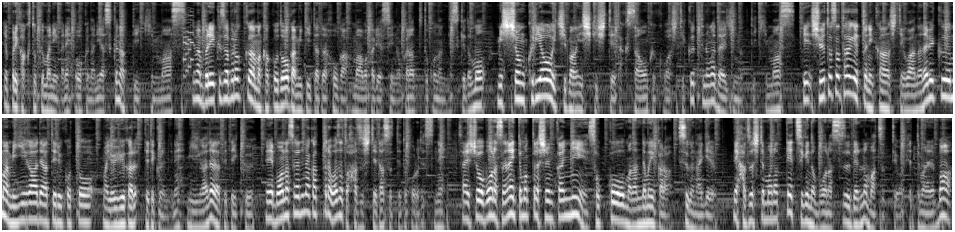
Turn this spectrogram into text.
やっぱり獲得マニーがね、多くなりやすくなっていきます。で、まあ、ブレイクザブロックは、ま過去動画見ていただいた方が、まあ、わかりやすいのかなってとこなんですけども、ミッションクリアを一番意識して、たくさん多く壊していくくっていうのが大事になってきます。で、シュートザターゲットに関しては、なるべく、ま右側で当てること、まあ、余裕が出てくるんでね、右側で当てていく。で、ボーナスが出なかったらわざと外して出すってところですね。最初、ボーナスがないって思ったら瞬間に、速攻、まあ、何でもいいからすぐ投げる。で、外してもらって、次のボーナス出るのを待つっていうやってもらえれば、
